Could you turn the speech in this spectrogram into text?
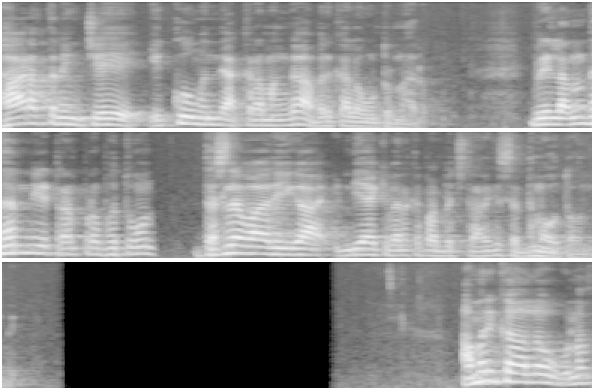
భారత్ నుంచే ఎక్కువ మంది అక్రమంగా అమెరికాలో ఉంటున్నారు. వీళ్ళందరినీ ట్రంప్ ప్రభుత్వం దశలవారీగా ఇండియాకి వెనక పంపించడానికి సిద్ధమవుతోంది. అమెరికాలో ఉన్నత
